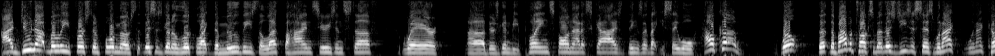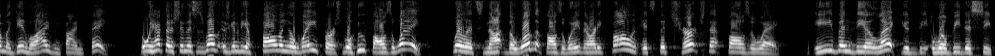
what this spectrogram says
I do not believe, first and foremost, that this is going to look like the movies, the Left Behind series and stuff, where uh, there's going to be planes falling out of skies and things like that. You say, well, how come? Well, the, the Bible talks about this. Jesus says, when I, when I come again, will I even find faith? But we have to understand this as well. There's going to be a falling away first. Well, who falls away? Well, it's not the world that falls away. They're already fallen. It's the church that falls away. Even the elect be, will be deceived.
